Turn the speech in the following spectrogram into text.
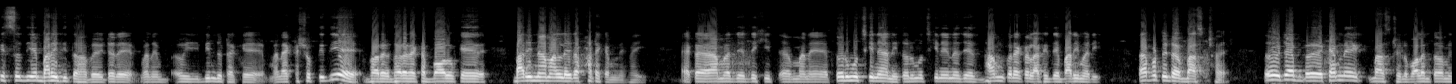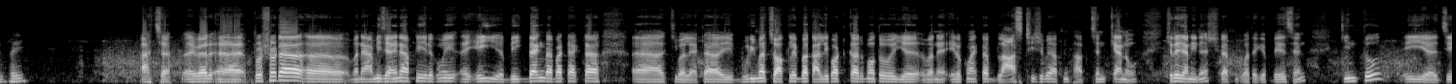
কিছু দিয়ে বাড়ি দিতে হবে, ওইটারে মানে ওই বিন্দুটাকে মানে একটা শক্তি দিয়ে ধরে ধরেন একটা বলকে বাড়ি না মারলে এটা ফাটে কেমনে ভাই? একটা আমরা যে দেখি মানে তরমুজ কিনে আনি, তরমুজ কিনে এনে যে ধাম করে একটা লাঠি দিয়ে বাড়ি মারি, তারপর তো এটা বাস্ট হয়। তো এটা কেমনে বাস্ট হলো বলেন তো অমিত ভাই? আচ্ছা এবার প্রশ্নটা মানে আমি জানি না আপনি এরকম এই- বিগ ব্যাং ব্যাপারটা একটা কি বলে, একটা বুড়িমা চকলেট বা কালীপটকার মতো ইয়ে মানে এরকম একটা ব্লাস্ট হিসেবে আপনি ভাবছেন কেন? সেটা জানি না, সেটা আপনি কোথা থেকে পেয়েছেন। কিন্তু এই যে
